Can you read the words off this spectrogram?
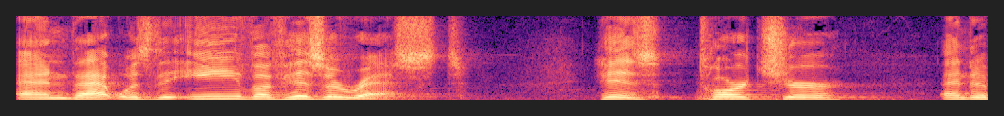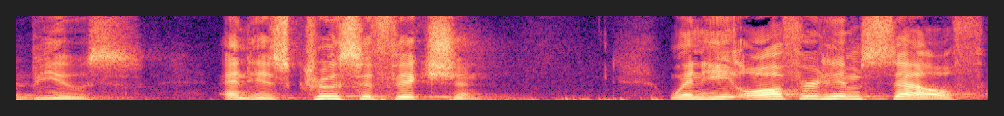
And that was the eve of his arrest, his torture and abuse, and his crucifixion when he offered himself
